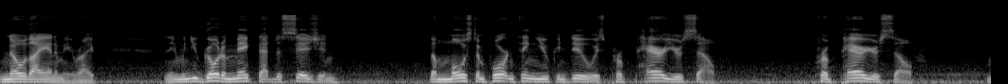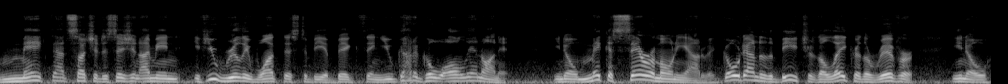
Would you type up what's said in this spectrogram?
know thy enemy, right? And then when you go to make that decision, the most important thing you can do is prepare yourself. Prepare yourself. Make that such a decision. I mean, if you really want this to be a big thing, you got to go all in on it. You know, make a ceremony out of it. Go down to the beach or the lake or the river. you know,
